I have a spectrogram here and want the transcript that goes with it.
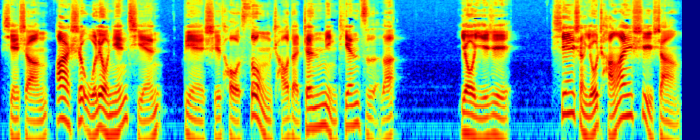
先生二十五六年前便识透宋朝的真命天子了。又一日，先生由长安市上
